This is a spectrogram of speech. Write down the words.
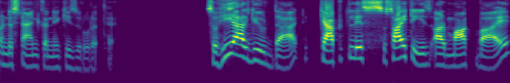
अंडरस्टैंड करने की ज़रूरत है। So he argued that capitalist societies are mark by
